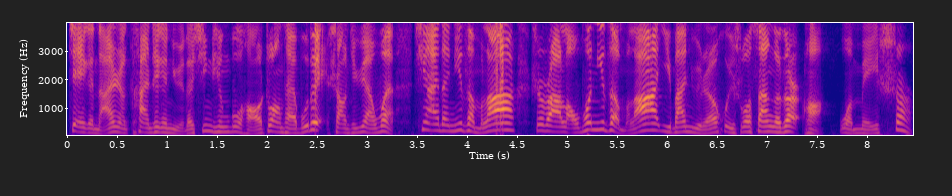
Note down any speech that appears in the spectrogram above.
这个男人看这个女的心情不好，状态不对，上去愿问：“亲爱的，你怎么啦？是吧？老婆你怎么啦？”一般女人会说三个字儿哈：“我没事儿。”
